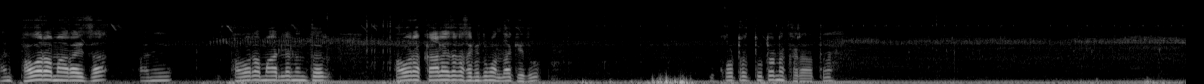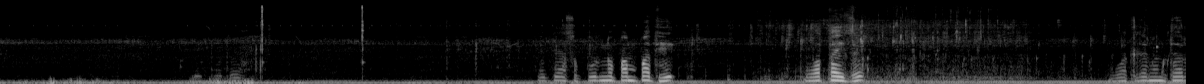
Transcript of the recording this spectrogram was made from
आणि फवारा मारायचा आणि फवारा मारल्यानंतर आवरा काढायचा कसा मी तुम्हाला दाखवतो. क्वार्टर तुटा ना खरं आता. ते असं पूर्ण पंपात हे ओतायचं. ओतल्यानंतर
